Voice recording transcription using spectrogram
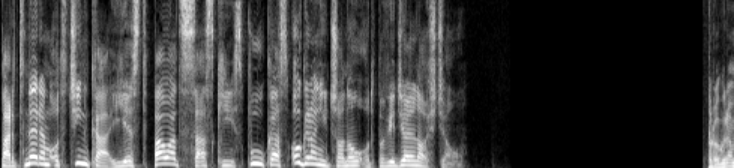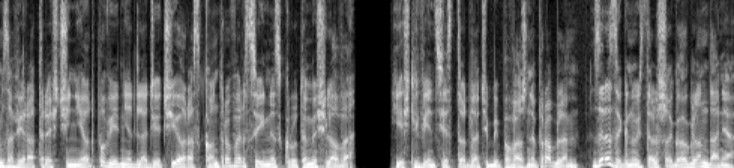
Partnerem odcinka jest Pałac Saski, spółka z ograniczoną odpowiedzialnością. Program zawiera treści nieodpowiednie dla dzieci oraz kontrowersyjne skróty myślowe. Jeśli więc jest to dla ciebie poważny problem, zrezygnuj z dalszego oglądania.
